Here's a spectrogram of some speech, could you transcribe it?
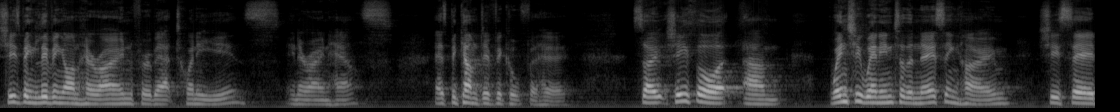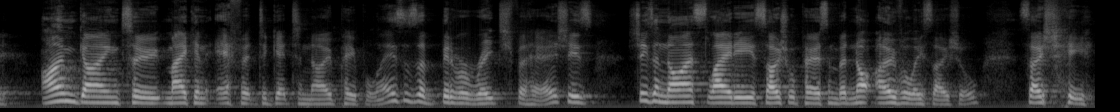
She's been living on her own for about 20 years in her own house. It's become difficult for her. So she thought, um, when she went into the nursing home, she said, I'm going to make an effort to get to know people. This is a bit of a reach for her. She's, she's a nice lady, social person, but not overly social. So she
